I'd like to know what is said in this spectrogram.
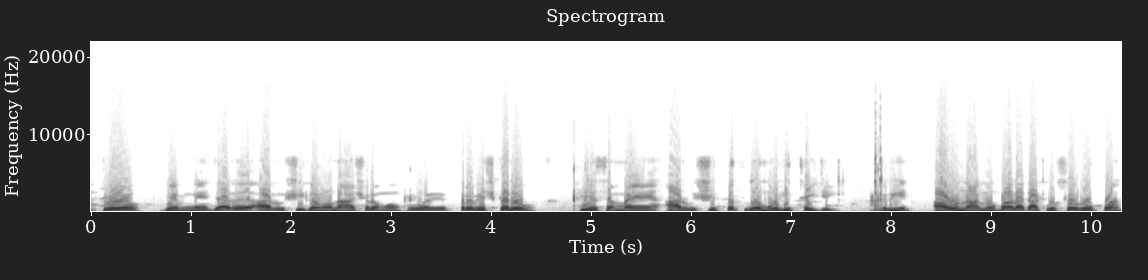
તો એમને જ્યારે આ ઋષિગણોના આશ્રમમાં પ્ર- પ્રવેશ કર્યો એ સમયે આ ઋષિ પત્નીઓ મોહિત થઈ ભઈ આવું નાનું બાળક આટલું સ્વરૂપવાન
